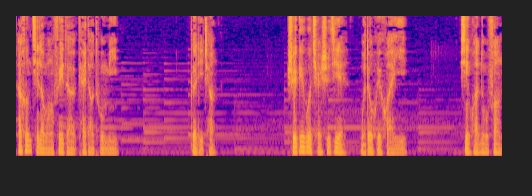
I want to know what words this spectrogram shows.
他哼起了王菲的《开到荼蘼》，歌里唱：“谁给我全世界，我都会怀疑。心花怒放，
